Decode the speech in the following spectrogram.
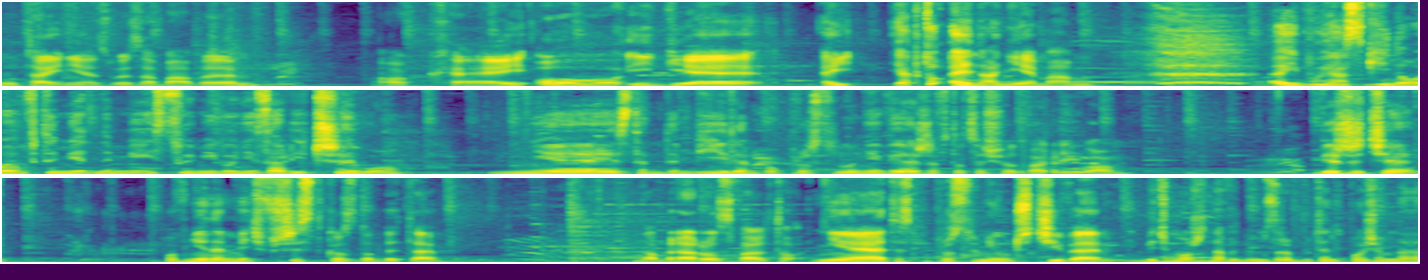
tutaj niezłe zabawy. Okej. Okay. O, IG. Ej, jak to Ena nie mam? Ej, bo ja zginąłem w tym jednym miejscu i mi go nie zaliczyło. Nie, jestem debilem po prostu, no nie wierzę w to, co się odwaliło. Wierzycie? Powinienem mieć wszystko zdobyte. Dobra, rozwal to. Nie, to jest po prostu nieuczciwe. Być może nawet bym zrobił ten poziom na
